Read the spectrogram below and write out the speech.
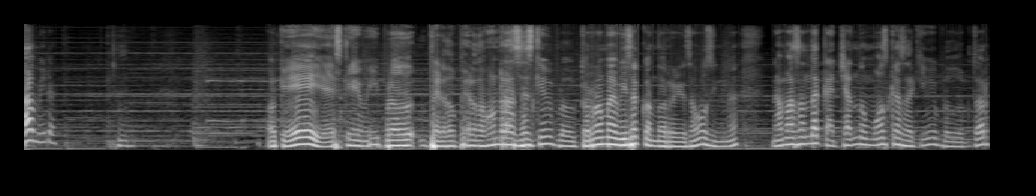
Ah, mira. Ok, es que mi produ- perdón, perdón, raza, es que mi productor no me avisa cuando regresamos y na- nada más anda cachando moscas aquí mi productor.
